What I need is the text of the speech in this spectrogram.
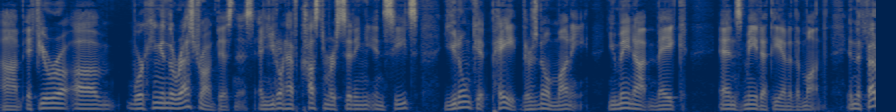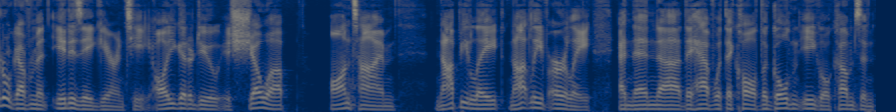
Um, if you're um, working in the restaurant business and you don't have customers sitting in seats, you don't get paid. There's no money. You may not make ends meet at the end of the month. In the federal government, it is a guarantee. All you got to do is show up on time not be late, not leave early. And then uh, they have what they call the golden eagle comes in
